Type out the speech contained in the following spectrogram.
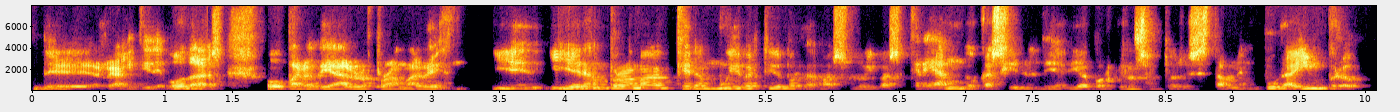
de reality de bodas o parodiar los programas de... Y, era un programa que era muy divertido porque además lo ibas creando casi en el día a día porque los actores estaban en pura impro.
